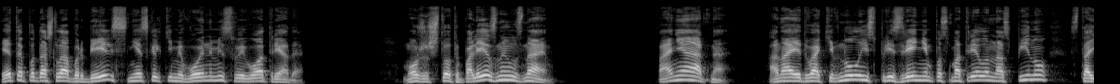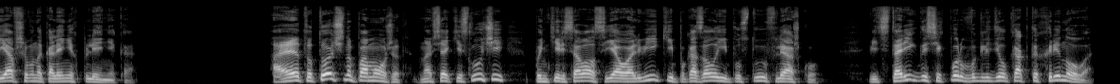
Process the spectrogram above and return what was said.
Это подошла Барбиэль с несколькими воинами своего отряда. «Может, что-то полезное узнаем?» «Понятно». Она едва кивнула и с презрением посмотрела на спину стоявшего на коленях пленника. «А это точно поможет?» На всякий случай поинтересовался я у Альвики и показал ей пустую фляжку. Ведь старик до сих пор выглядел как-то хреново.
